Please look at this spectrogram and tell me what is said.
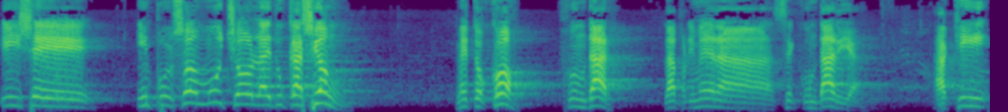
Y se impulsó mucho la educación. Me tocó fundar la primera secundaria aquí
